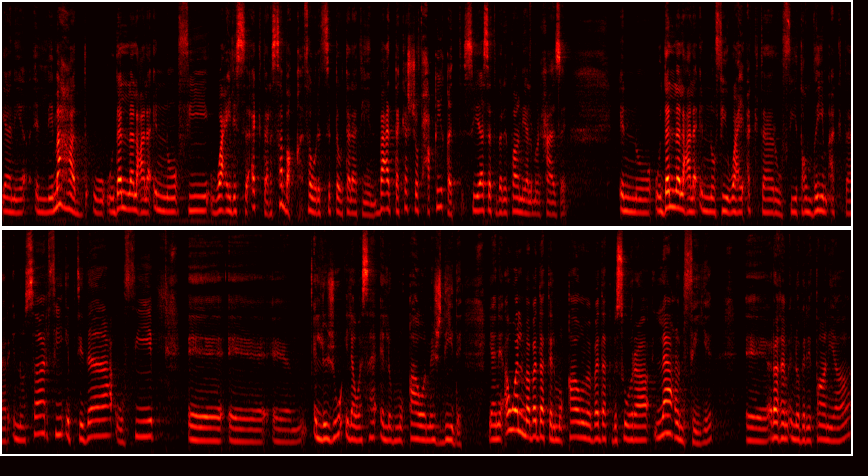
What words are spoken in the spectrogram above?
يعني اللي مهد ودلل على إنه في وعي لسه أكثر سبق ثورة 36 بعد تكشف حقيقة سياسة بريطانيا المنحازة. إنه ودلل على إنه في وعي أكثر وفي تنظيم أكثر إنه صار في ابتداع وفي آه، آه، آه، اللجوء إلى وسائل مقاومة جديدة. يعني أول ما بدأت المقاومة بدأت بصورة لا عنفية رغم إنه بريطانيا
